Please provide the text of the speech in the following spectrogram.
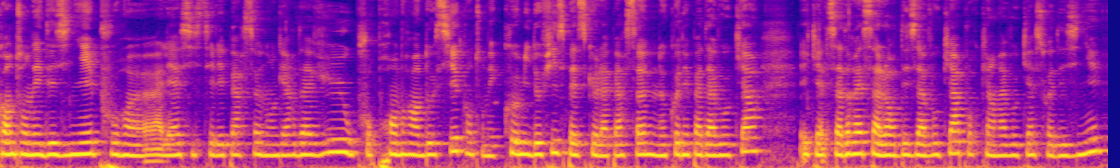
quand on est désigné pour aller assister les personnes en garde à vue ou pour prendre un dossier quand on est commis d'office parce que la personne ne connaît pas d'avocat et qu'elle s'adresse alors des avocats pour qu'un avocat soit désigné.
